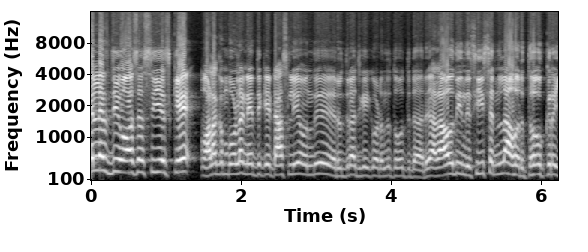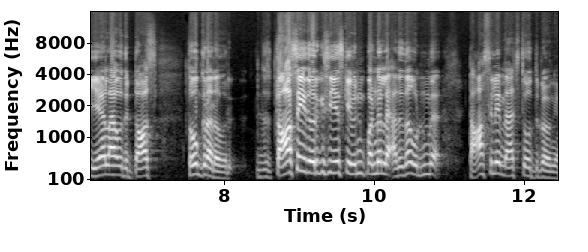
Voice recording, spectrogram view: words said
எல்எஸ்ஜி வாசஸ் சிஎஸ்கே வழக்கம் போல் நேற்றுக்கே டாஸ்லேயும் வந்து ருத்ராஜ் கைக்கோட் வந்து தோத்துட்டாரு. அதாவது இந்த சீசனில் அவர் தோக்குற ஏழாவது டாஸ் தோக்குறார் அவர். டாஸே இது வரைக்கும் சிஎஸ்கே வின் பண்ணலை. அதுதான் உண்மை. டாஸ்லேயே மேட்ச் தோத்துட்டோங்க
